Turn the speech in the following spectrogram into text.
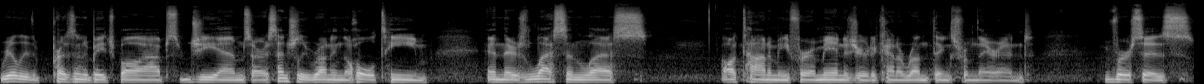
really the president of baseball ops, GMs are essentially running the whole team, and there's less and less autonomy for a manager to kind of run things from their end versus,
